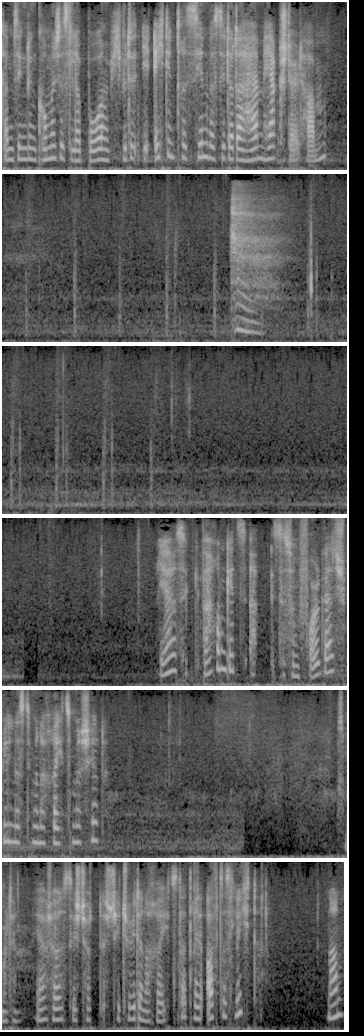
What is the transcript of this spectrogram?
Da haben sie irgendein komisches Labor. Mich würde echt interessieren, was sie da daheim hergestellt haben. Ja, sie, warum geht's... Ah, ist das vom Vollgeist-Spielen, dass die mal nach rechts marschiert? Was mal denn? Ja, schau, es steht schon wieder nach rechts. Da, dreh auf das Licht. Nein.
